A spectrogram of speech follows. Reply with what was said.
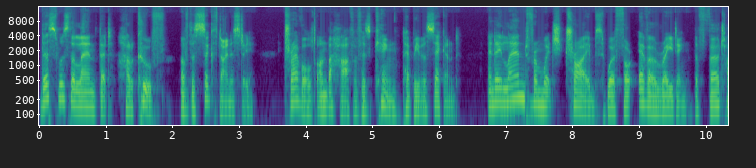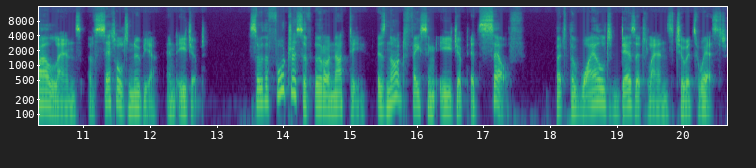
This was the land that Harkhuf of the 6th dynasty travelled on behalf of his king Pepi II, and a land from which tribes were forever raiding the fertile lands of settled Nubia and Egypt. So the fortress of Uronarti is not facing Egypt itself, but the wild desert lands to its west.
